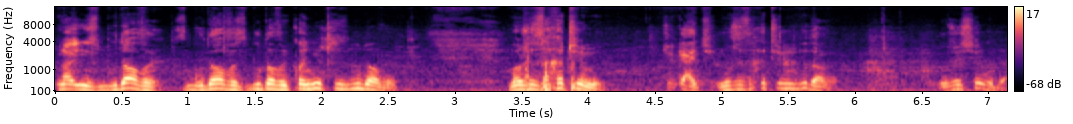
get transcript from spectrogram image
No i z budowy, z budowy, z budowy, koniecznie z budowy. Może zahaczymy. Czekajcie, może zahaczymy budowę. Może się uda.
